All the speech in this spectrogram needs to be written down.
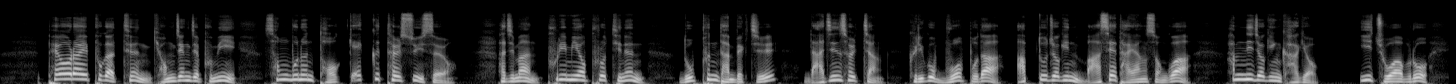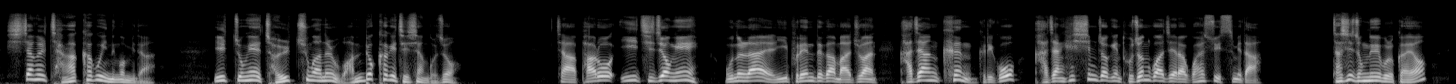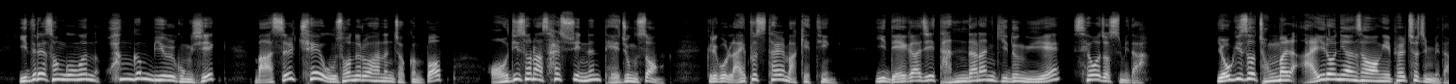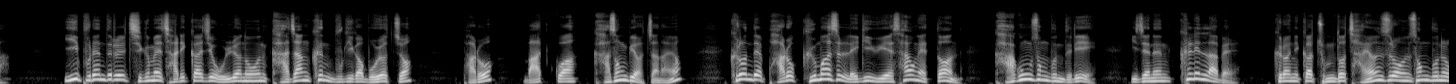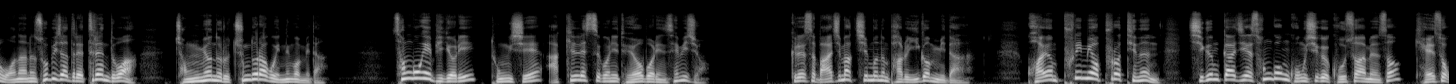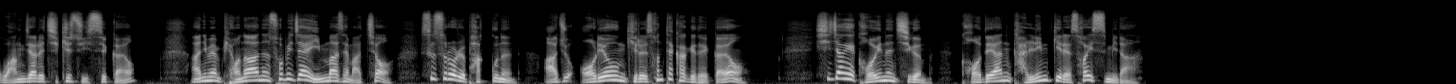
페어라이프 같은 경쟁 제품이 성분은 더 깨끗할 수 있어요. 하지만 프리미어 프로틴은 높은 단백질, 낮은 설탕, 그리고 무엇보다 압도적인 맛의 다양성과 합리적인 가격, 이 조합으로 시장을 장악하고 있는 겁니다. 일종의 절충안을 완벽하게 제시한 거죠. 자, 바로 이 지정이 오늘날 이 브랜드가 마주한 가장 큰 그리고 가장 핵심적인 도전 과제라고 할 수 있습니다. 다시 정리해 볼까요? 이들의 성공은 황금 비율 공식, 맛을 최우선으로 하는 접근법, 어디서나 살 수 있는 대중성, 그리고 라이프스타일 마케팅 이 네 가지 단단한 기둥 위에 세워졌습니다. 여기서 정말 아이러니한 상황이 펼쳐집니다. 이 브랜드를 지금의 자리까지 올려놓은 가장 큰 무기가 뭐였죠? 바로 맛과 가성비였잖아요. 그런데 바로 그 맛을 내기 위해 사용했던 가공 성분들이 이제는 클린 라벨, 그러니까 좀 더 자연스러운 성분을 원하는 소비자들의 트렌드와 정면으로 충돌하고 있는 겁니다. 성공의 비결이 동시에 아킬레스건이 되어버린 셈이죠. 그래서 마지막 질문은 바로 이겁니다. 과연 프리미어 프로틴은 지금까지의 성공 공식을 고수하면서 계속 왕자를 지킬 수 있을까요? 아니면 변화하는 소비자의 입맛에 맞춰 스스로를 바꾸는 아주 어려운 길을 선택하게 될까요? 시장의 거인은 지금 거대한 갈림길에 서 있습니다.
